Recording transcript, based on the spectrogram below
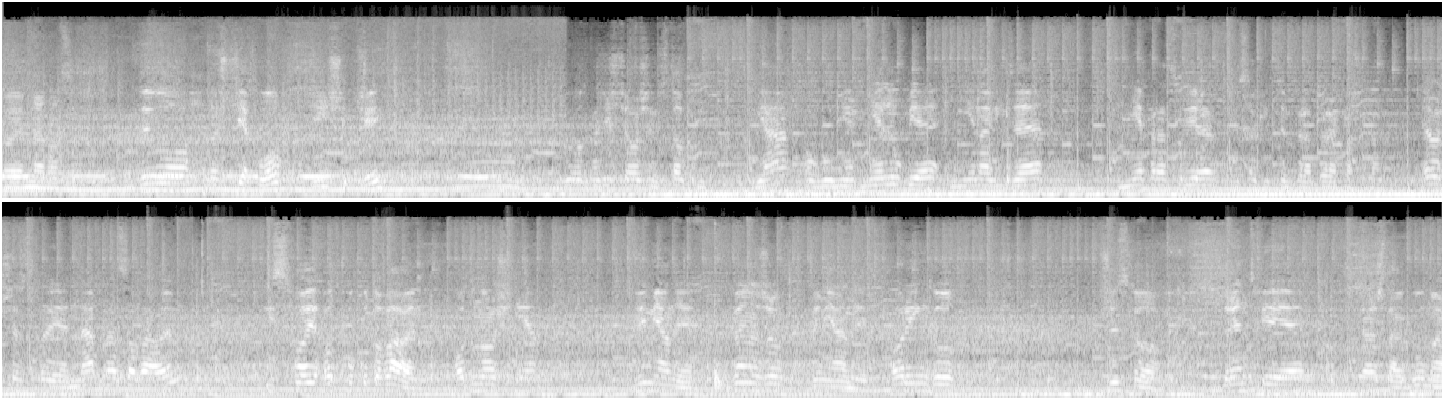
byłem na nocy. Było dość ciepło, dzień szybciej. Było 28 stopni. Ja ogólnie nie lubię, nienawidzę, nie pracuję w wysokich temperaturach maszynowych. Ja już się swoje napracowałem i swoje odpokutowałem odnośnie wymiany wężów, wymiany o-ringu, wszystko drętwieje. Każda guma,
